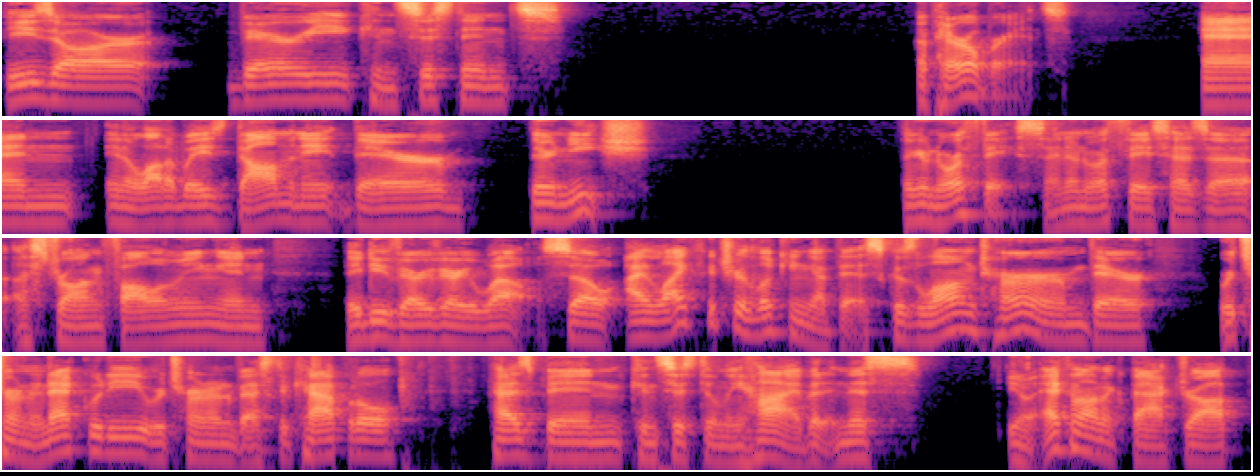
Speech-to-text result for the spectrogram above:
These are very consistent apparel brands and in a lot of ways dominate their their niche. Think of North Face. I know North Face has a, a strong following and they do very, very well. So I like that you're looking at this because long term, their return on equity, return on invested capital has been consistently high. But in this, you know, economic backdrop,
